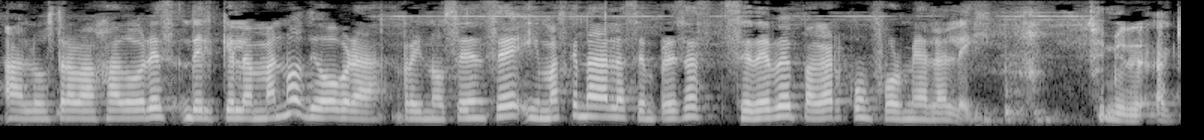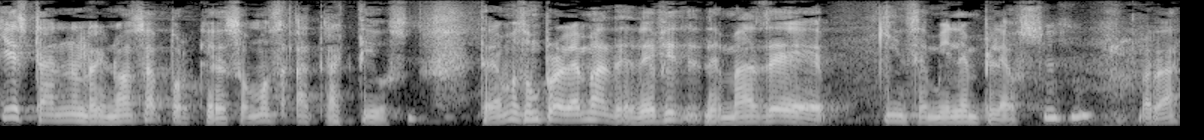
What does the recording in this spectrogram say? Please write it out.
a los trabajadores del que la mano de obra reinocense y más que nada las empresas se debe pagar conforme a la ley. Sí, mire, aquí están en Reynosa porque somos atractivos. Tenemos un problema de déficit de más de 15 mil empleos, ¿verdad?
